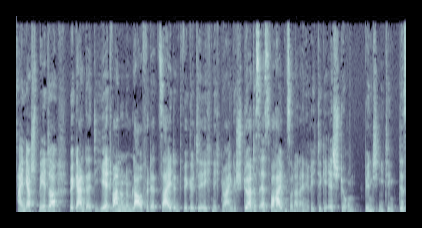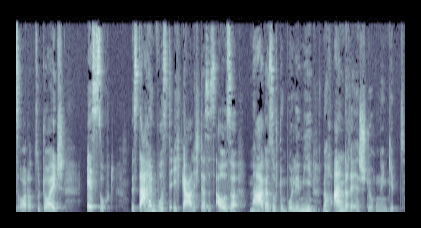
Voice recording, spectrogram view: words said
Ein Jahr später begann der Diätwahn und im Laufe der Zeit entwickelte ich nicht nur ein gestörtes Essverhalten, sondern eine richtige Essstörung. Binge Eating Disorder, zu Deutsch Esssucht. Bis dahin wusste ich gar nicht, dass es außer Magersucht und Bulimie noch andere Essstörungen gibt.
